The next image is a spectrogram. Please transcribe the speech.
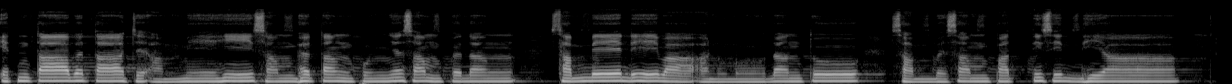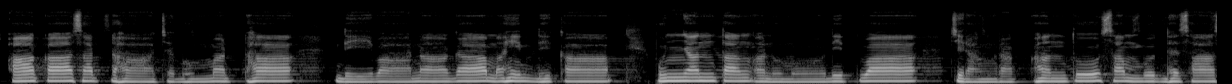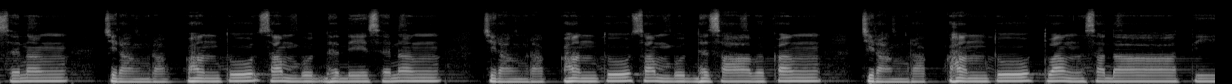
එත්තාවතාච අම්මෙහි සම්භතං පුඤ්ඤ සම්පදං। සබ්බේ දේවා අනුමෝදන්තු සබ්බ සම්පත්ති සිද්ධියා। ආකාසට්ඨාච බුම්මට්ඨා දේවානාගා මහිද්దికා පුඤ්ඤන්තං අනුමෝදිත්වා චිරං රක්ඛන්තු සම්බුද්ධ ශාසනං චිරං රක්ඛන්තු සම්බුද්ධ දේශනං චිරං රක්ඛන්තු සම්බුද්ධ ශාවකං චිරං රක්ඛන්තු ත්වං සදාති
